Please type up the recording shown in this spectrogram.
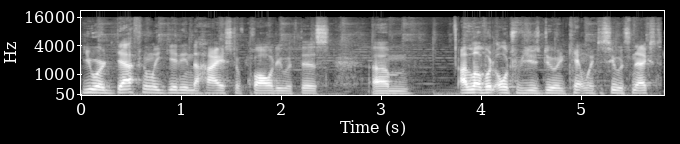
you are definitely getting the highest of quality with this. Um, I love what UltraView is doing. Can't wait to see what's next.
